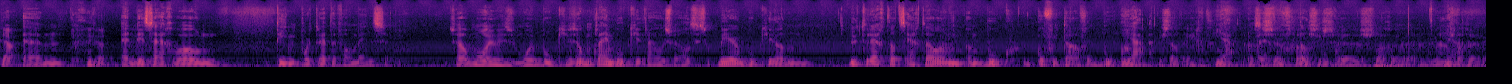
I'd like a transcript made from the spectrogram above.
Ja. Ehm, Ja. En dit zijn gewoon tien portretten van mensen. Het is wel mooi, het is een mooi boekje. Het is ook een klein boekje trouwens wel. Het is ook meer een boekje dan Utrecht. Dat is echt wel een, een boek. Een koffietafelboek Ja. is dat echt. Ja, Dat is is echt een fantastisch eh, slag, eh, naslagwerk.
